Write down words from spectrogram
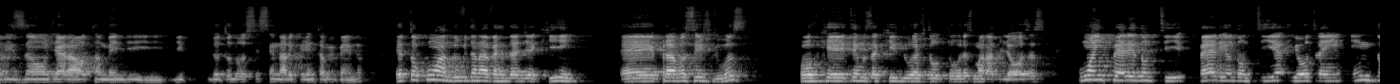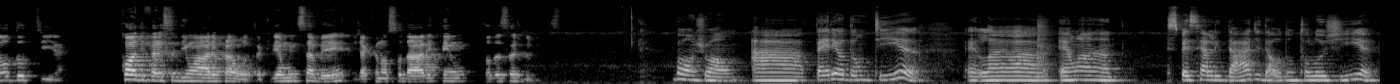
visão geral também de, de, de todo esse cenário que a gente está vivendo. Eu estou com uma dúvida, na verdade, aqui é, para vocês duas, porque temos aqui duas doutoras maravilhosas, uma em periodontia, periodontia e outra em endodontia. Qual a diferença de uma área para outra? Queria muito saber, já que eu não sou da área e tenho todas essas dúvidas. Bom, João, a periodontia, ela é uma especialidade da odontologia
